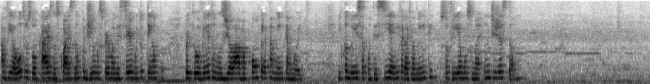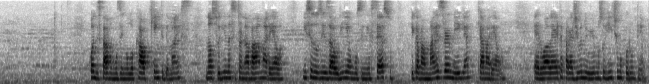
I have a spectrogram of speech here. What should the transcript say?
Havia outros locais nos quais não podíamos permanecer muito tempo, porque o vento nos gelava completamente à noite. E quando isso acontecia, invariavelmente sofríamos uma indigestão. Quando estávamos em um local quente demais, nossa urina se tornava amarela, e se nos exauríamos em excesso, ficava mais vermelha que amarela. Era o alerta para diminuirmos o ritmo por um tempo.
